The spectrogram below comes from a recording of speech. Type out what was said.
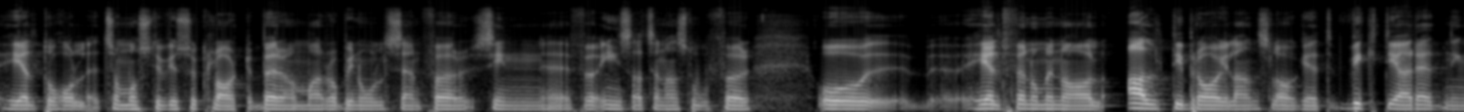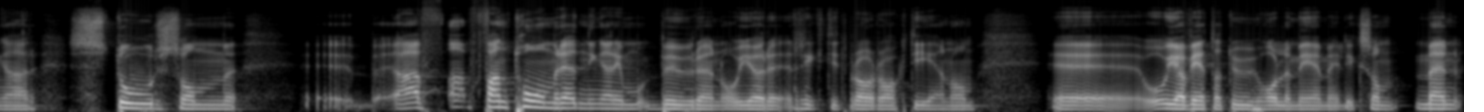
helt och hållet så måste vi såklart berömma Robin Olsen för sin, eh, för insatsen han stod för. Och eh, helt fenomenal, alltid bra i landslaget, viktiga räddningar, stor som ja, fantomräddningar i buren och gör det riktigt bra rakt igenom. Eh, och jag vet att du håller med mig liksom, men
